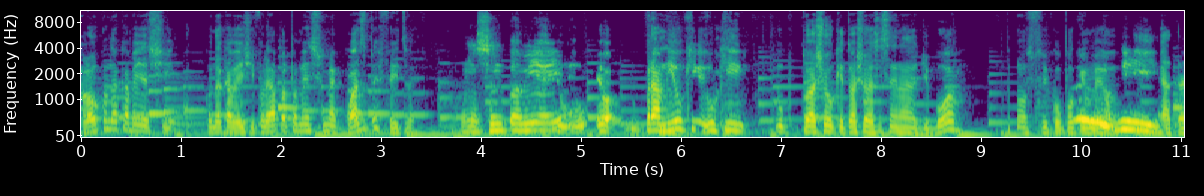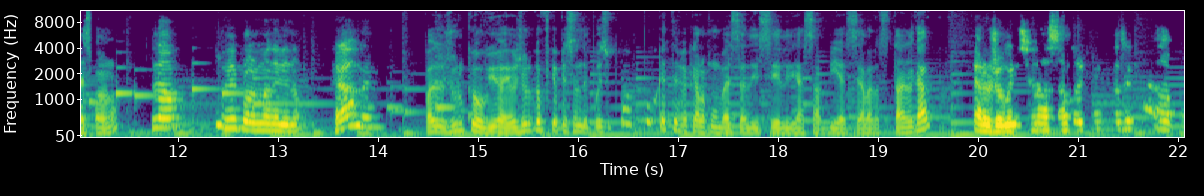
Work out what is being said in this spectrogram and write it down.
Logo quando eu acabei de assistir, quando eu acabei de assistir, falei, rapaz, pra mim esse filme é quase perfeito, velho. Um filme pra mim aí. Eu, eu, pra mim, o que, o que. O, tu achou o quê? Tu achou essa cena de boa? Tu não ficou um pouquinho meio vi... atrás pra não? Não, não vi problema nele, não. Real mesmo. Rapaz, eu juro que eu vi, velho. Eu juro que eu fiquei pensando depois, pô, por que teve aquela conversa ali se ele já sabia, se ela tá ligado? Era um jogo de encenação que eu tinha que fazer com ela, pô.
